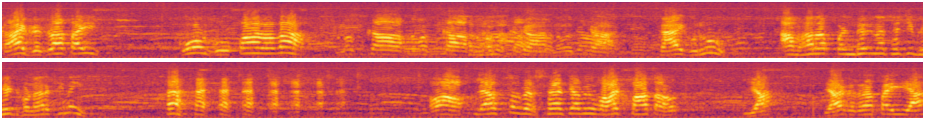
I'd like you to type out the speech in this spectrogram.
काय गजरा ताई कोण गोपाळ दादा? नमस्कार नमस्कार नमस्कार नमस्कार. काय गुरु आम्हाला पंढरीनाथाची भेट होणार की नाही? आपल्याच तर दर्शनाची आम्ही वाट पाहत आहोत. या या गजराताई या.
